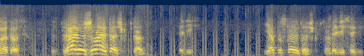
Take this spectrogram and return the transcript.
матрос. Здравия желаю, товарищ капитан. Садись. Я постою, товарищ капитан. Садись, садись.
